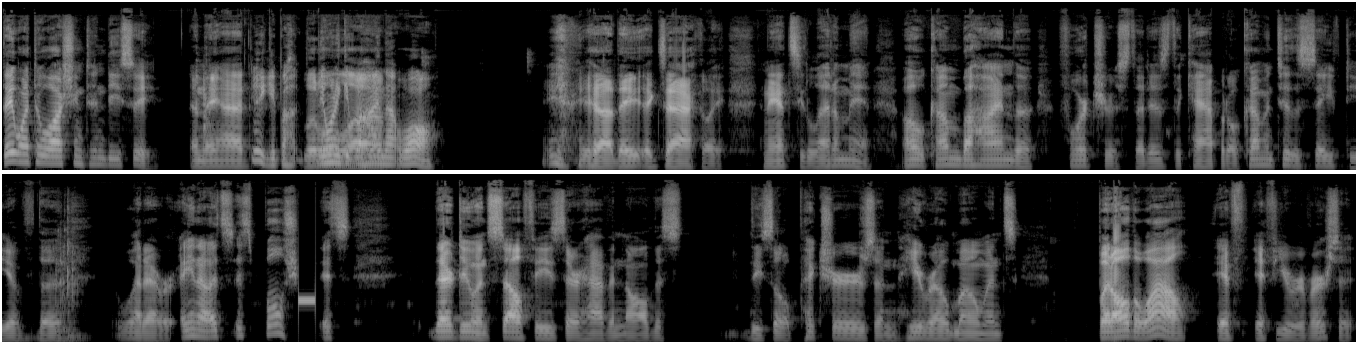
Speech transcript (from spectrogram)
They went to Washington D.C. and they had Yeah, get behind, they want to get behind uh, that wall. yeah, they exactly. Nancy let them in. Oh, come behind the fortress that is the capital. Come into the safety of the whatever. You know, it's it's bullshit. It's they're doing selfies. They're having all this these little pictures and hero moments. But all the while, if if you reverse it,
